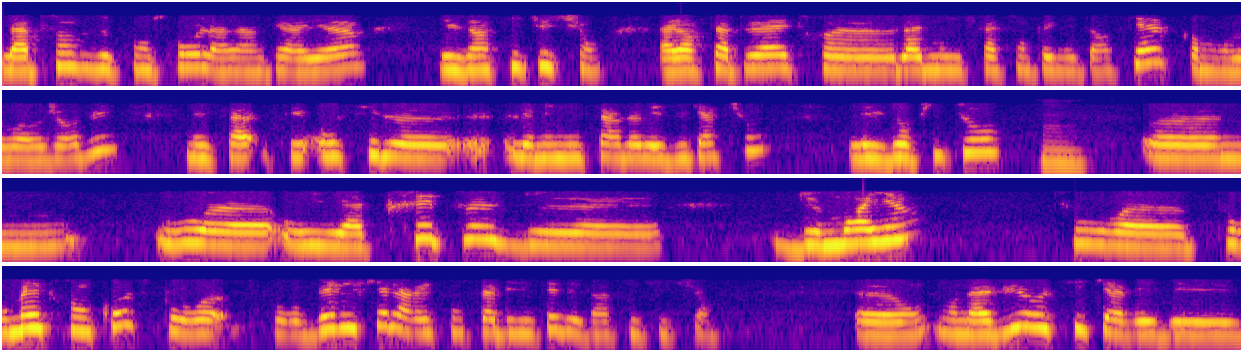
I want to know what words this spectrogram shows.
l'absence de contrôle à l'intérieur des institutions. Alors ça peut être euh, l'administration pénitentiaire, comme on le voit aujourd'hui, mais ça c'est aussi le, le, ministère de l'Éducation, les hôpitaux, hmm. euh, où, euh, où il y a très peu de, de moyens pour, pour mettre en cause, pour, pour vérifier la responsabilité des institutions. On, on, a vu aussi qu'il y avait des,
